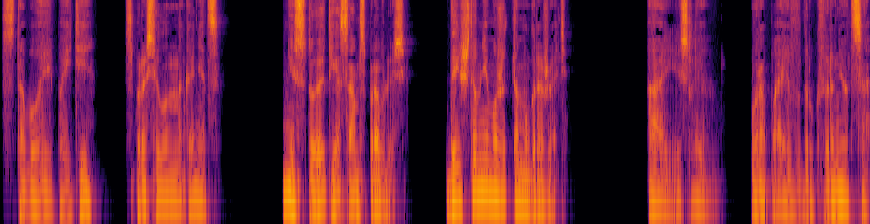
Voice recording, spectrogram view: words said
«С тобой пойти?» — спросил он наконец. «Не стоит, я сам справлюсь. Да и что мне может там угрожать? А если Воропаев вдруг вернется?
